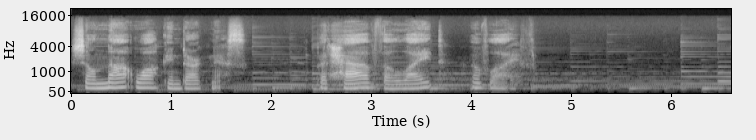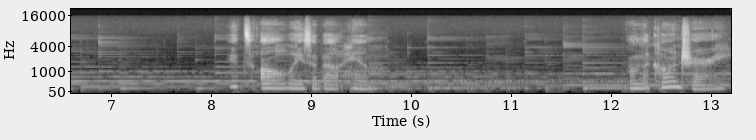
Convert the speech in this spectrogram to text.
shall not walk in darkness, but have the light of life. It's always about Him. On the contrary,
